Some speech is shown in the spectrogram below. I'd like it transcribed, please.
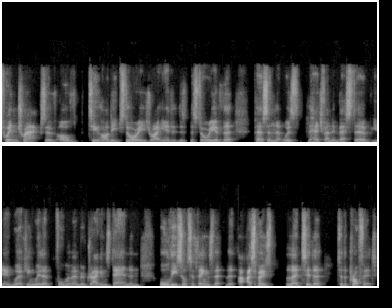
twin tracks of of two Hardeep stories, right? You know, the, the, story of the person that was the hedge fund investor, you know, working with a former member of Dragon's Den and all these sorts of things that that I suppose led to the to the profit,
